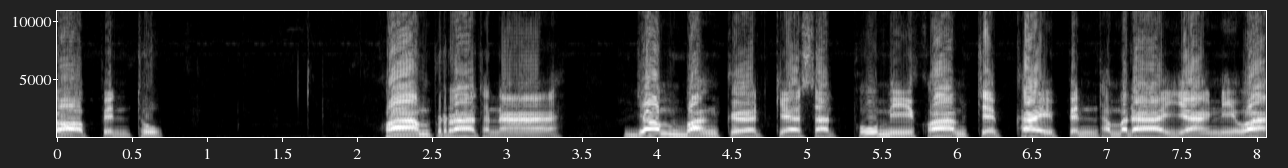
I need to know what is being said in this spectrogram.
ก็เป็นทุกข์ ความปรารถนาย่อมบังเกิดแก่สัตว์ผู้มีความเจ็บไข้เป็นธรรมดาอย่างนี้ว่า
